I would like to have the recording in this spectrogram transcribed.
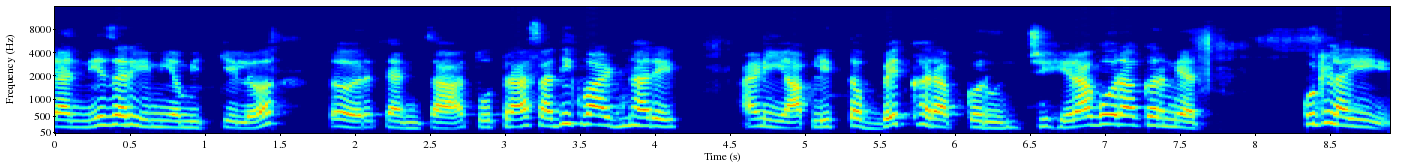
त्यांनी जर हे नियमित केलं तर त्यांचा तो त्रास अधिक वाढणार आहे. आणि आपली तब्येत खराब करून चेहरा गोरा करण्यात कुठलाही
